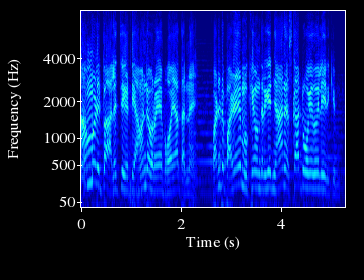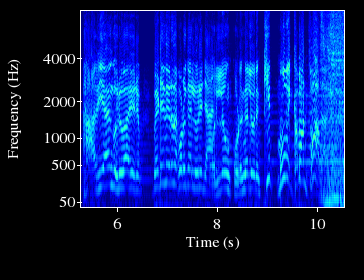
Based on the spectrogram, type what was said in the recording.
നമ്മളിപ്പോ അലച്ചു കെട്ടി അവന്റെ പുറകെ പോയാ തന്നെ. പണ്ട് പഴയ മുഖ്യമന്ത്രിക്ക് ഞാൻ എസ്കാർട്ട് പോയതുപോലെ ഇരിക്കും. അറിയാൻ ഗുരുവായൂരും വെടിതീർന്ന കൊടുങ്ങല്ലൂരും ഞാൻ. കൊല്ലവും കൊടുങ്ങല്ലൂരും. Keep moving come on fast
